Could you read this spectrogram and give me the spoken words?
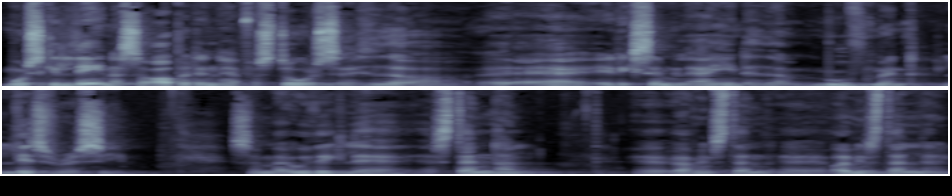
måske læner sig op af den her forståelse, hedder, er, et eksempel er en, der hedder Movement Literacy, som er udviklet af, Standard, Øjvind Standard.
